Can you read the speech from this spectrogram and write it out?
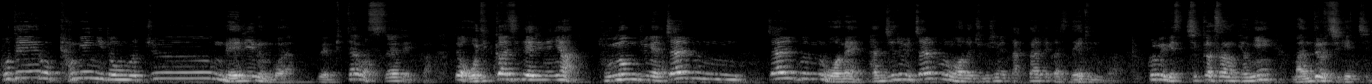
그대로 평행 이동으로 쭉 내리는 거야. 왜? 피타고라스 써야 되니까. 근데 어디까지 내리느냐? 두 놈 중에 짧은 짧은 원에 반지름이 짧은 원의 중심에 딱 닿을 때까지 내리는 거야. 그러면 이게 직각삼각형이 만들어지겠지.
